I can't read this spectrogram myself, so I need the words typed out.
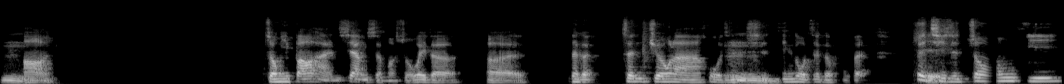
嗯。啊，中医包含像什么所谓的呃那个针灸啦，或者是经络这个部分。所以其实中医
